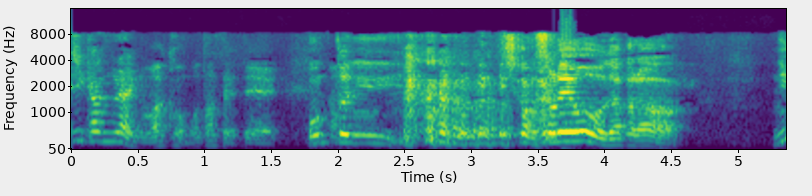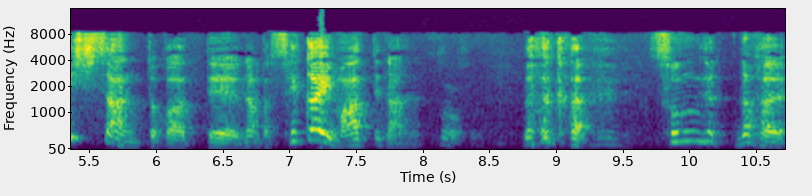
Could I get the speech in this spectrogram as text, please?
時間ぐらいの枠を持たせて本当に。しかもそれをだから西さんとかってなんか世界回ってたんそうそう。なんかそんななんか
